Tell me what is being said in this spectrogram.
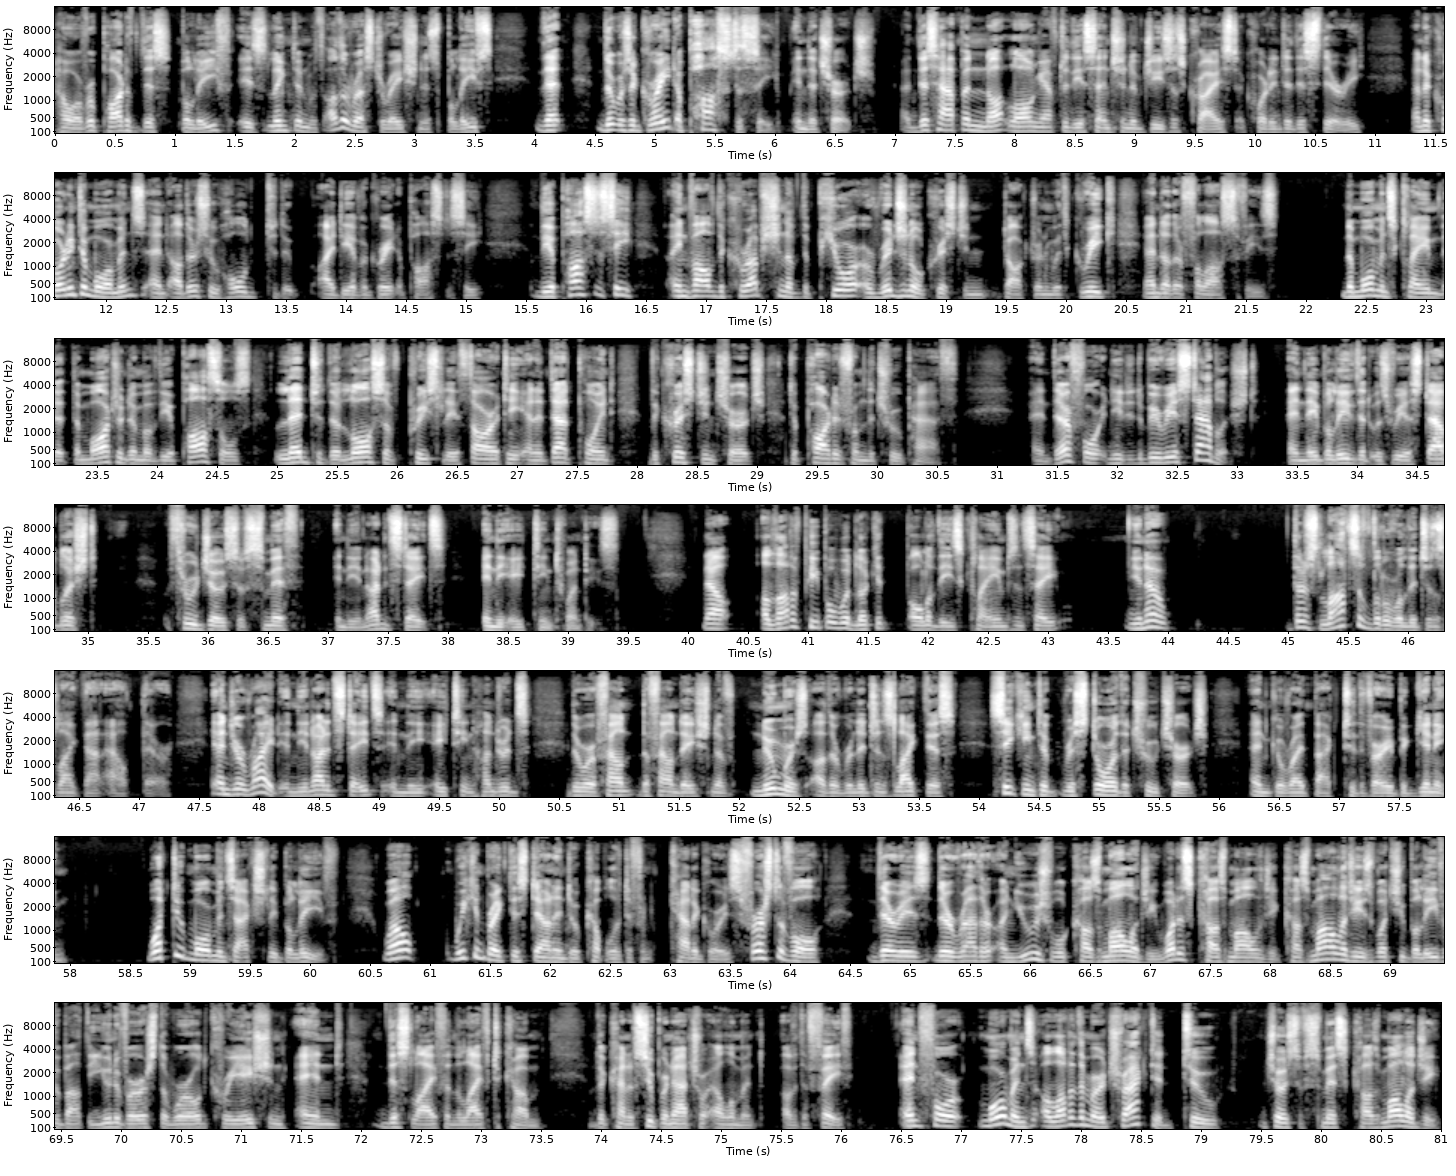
However, part of this belief is linked in with other restorationist beliefs that there was a great apostasy in the church. This happened not long after the ascension of Jesus Christ, according to this theory. And according to Mormons and others who hold to the idea of a great apostasy, the apostasy involved the corruption of the pure original Christian doctrine with Greek and other philosophies. The Mormons claim that the martyrdom of the apostles led to the loss of priestly authority, and at that point, the Christian church departed from the true path. And therefore, it needed to be reestablished. And they believe that it was reestablished through Joseph Smith in the United States in the 1820s. Now, a lot of people would look at all of these claims and say, you know, there's lots of little religions like that out there. And you're right, in the United States in the 1800s, there were found the foundation of numerous other religions like this, seeking to restore the true church and go right back to the very beginning. What do Mormons actually believe? Well, we can break this down into a couple of different categories. First of all, there is their rather unusual cosmology. What is cosmology? Cosmology is what you believe about the universe, the world, creation, and this life and the life to come the kind of supernatural element of the faith. And for Mormons, a lot of them are attracted to Joseph Smith's cosmology.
